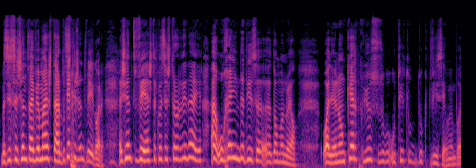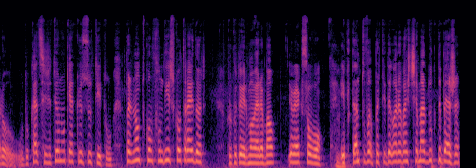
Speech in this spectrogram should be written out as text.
Mas isso a gente vai ver mais tarde. O que Sim. é que a gente vê agora? A gente vê esta coisa extraordinária. Ah, o rei ainda diz a, a Dom Manuel: Olha, não quero que uses o, o, título de Duque de Viseu, embora o, o Ducado seja teu, não quero que uses o título, para não te confundires com o traidor. Porque o teu irmão era mau eu é que sou bom. Uhum. E, portanto, a partir de agora vais-te chamar Duque de Beja.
